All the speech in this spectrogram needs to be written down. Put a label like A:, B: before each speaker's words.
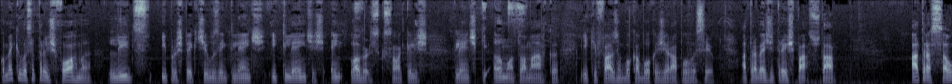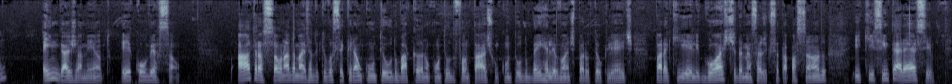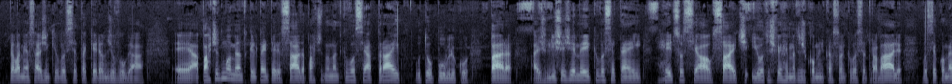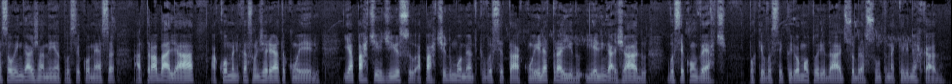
A: Como é que você transforma leads e prospectivos em clientes e clientes em lovers, que são aqueles clientes que amam a tua marca e que fazem o boca a boca gerar por você? Através de três passos, tá? Atração, engajamento e conversão. A atração nada mais é do que você criar um conteúdo bacana, um conteúdo fantástico, um conteúdo bem relevante para o teu cliente, para que ele goste da mensagem que você está passando e que se interesse pela mensagem que você está querendo divulgar. É, a partir do momento que ele está interessado, a partir do momento que você atrai o teu público para as listas de e-mail que você tem, rede social, site e outras ferramentas de comunicação que você trabalha, você começa o engajamento, você começa a trabalhar a comunicação direta com ele. E a partir disso, a partir do momento que você está com ele atraído e ele engajado, você converte, porque você criou uma autoridade sobre o assunto naquele mercado.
